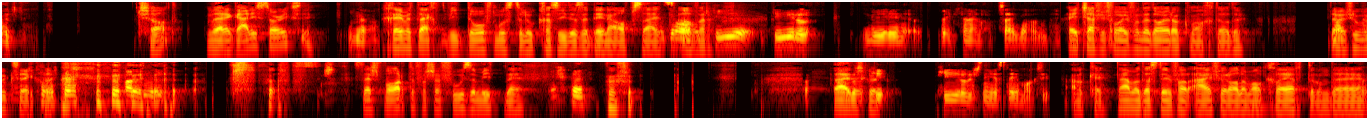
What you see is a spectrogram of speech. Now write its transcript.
nicht stimmt. Schade. Wäre eine geile Story gewesen. Ja. Ich habe mir gedacht, wie doof muss der Lukas sein, dass er denen abseits. Ja, aber viel, viel ich wirklich nicht absagen. Hättest du auch für 500 Euro gemacht, oder? Da hast du gesagt. Zuerst warten von Schaffhausen mitnehmen. Nein, das ist gut. Kiel war nie ein Thema. Gewesen. Okay, dann haben wir das in dem Fall ein für alle Mal geklärt und äh,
